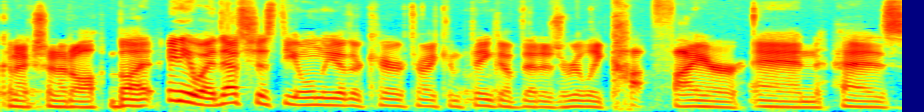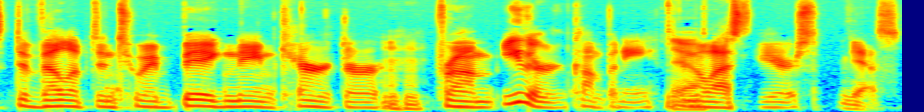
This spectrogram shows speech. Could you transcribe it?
connection at all. But anyway, that's just the only other character I can think of that has really caught fire and has developed into a big name character mm-hmm. from either company in the last years. Yes.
